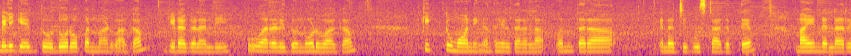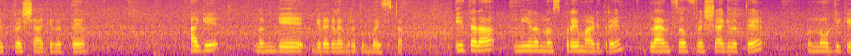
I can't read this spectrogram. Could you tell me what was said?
ಬೆಳಿಗ್ಗೆ ಎದ್ದು ಡೋರ್ ಓಪನ್ ಮಾಡುವಾಗ, ಗಿಡಗಳಲ್ಲಿ ಹೂ ಅರಳಿದ್ದು ನೋಡುವಾಗ, ಕಿಕ್ ಟು ಮಾರ್ನಿಂಗ್ ಅಂತ ಹೇಳ್ತಾರಲ್ಲ, ಒಂಥರ ಎನರ್ಜಿ ಬೂಸ್ಟ್ ಆಗುತ್ತೆ. ಮೈಂಡ್ ಎಲ್ಲ ರಿಫ್ರೆಶ್ ಆಗಿರುತ್ತೆ. ಹಾಗೆ ನನಗೆ ಗಿಡಗಳಂದರೆ ತುಂಬ ಇಷ್ಟ. ಈ ಥರ ನೀರನ್ನು ಸ್ಪ್ರೇ ಮಾಡಿದರೆ ಪ್ಲ್ಯಾಂಟ್ಸ್ ಫ್ರೆಶ್ ಆಗಿರುತ್ತೆ. ನೋಡಲಿಕ್ಕೆ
